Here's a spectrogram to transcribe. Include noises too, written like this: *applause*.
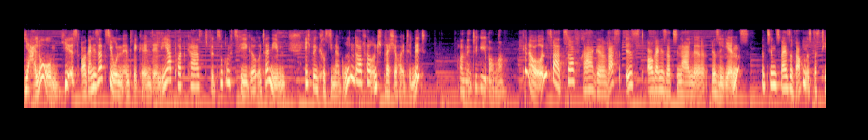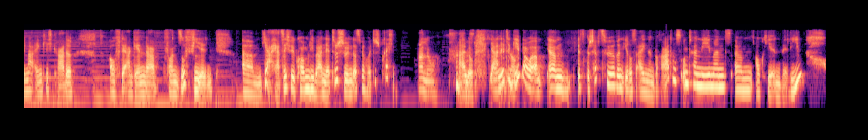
Ja, hallo, hier ist Organisationen entwickeln, der LEA-Podcast für zukunftsfähige Unternehmen. Ich bin Christina Grubendorfer und spreche heute mit Annette Gebauer. Genau, und zwar zur Frage, was ist organisationale Resilienz, beziehungsweise warum ist das Thema eigentlich gerade auf der Agenda von so vielen? Ähm, ja, herzlich willkommen, liebe Annette, schön, dass wir heute sprechen. Hallo. Hallo. *laughs* Ja, Annette ja. Gebauer ähm, ist Geschäftsführerin ihres eigenen Beratungsunternehmens, ähm, auch hier in Berlin.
